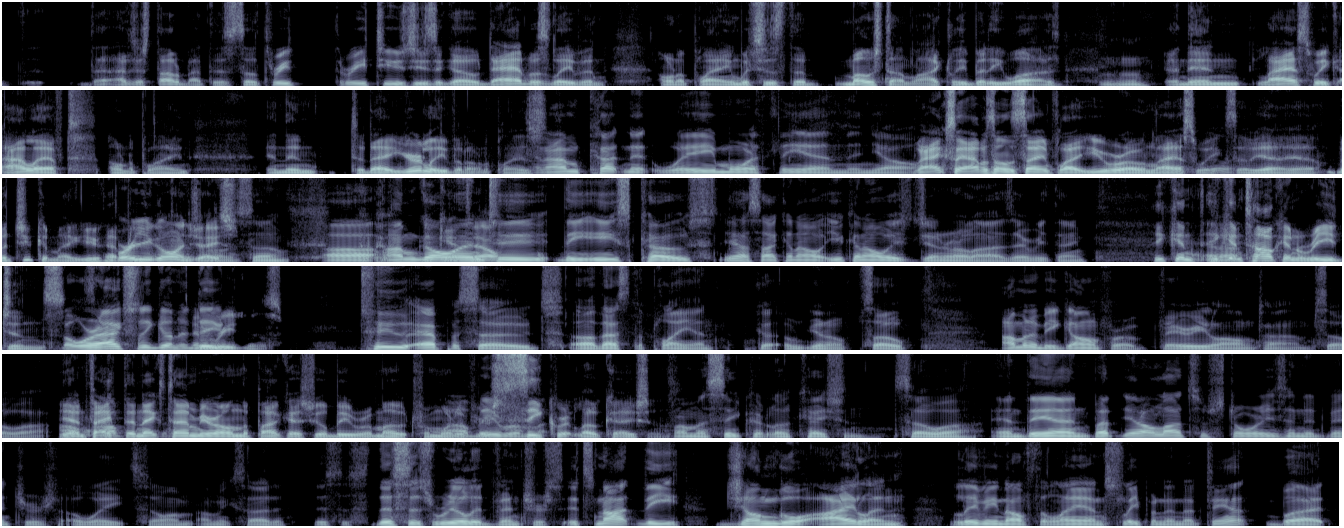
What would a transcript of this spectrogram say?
th- I just thought about this. So three three Tuesdays ago, Dad was leaving on a plane, which is the most unlikely, but he was. hmm And then last week I left on a plane, and then today you're leaving on a plane. And I'm cutting it way more thin than y'all. well, actually, I was on the same flight you were on last week. So yeah, yeah. But you can make you. Where are you going, Jace? So uh, I'm going to the East Coast. Yes, I can. Al- you can always generalize everything, He can he can talk in regions. but we're actually going to do regions. Two episodes. Uh, that's the plan. You know, so I'm going to be gone for a very long time. So uh, Yeah, in I'll- fact, I'll- the next time you're on the podcast, you'll be remote from one I'll of your be remote. secret locations. from a secret location. So uh, and then, but you know, lots of stories and adventures await. So I'm I'm excited. This is this is real adventures. It's not the jungle island living off the land, sleeping in a tent, but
